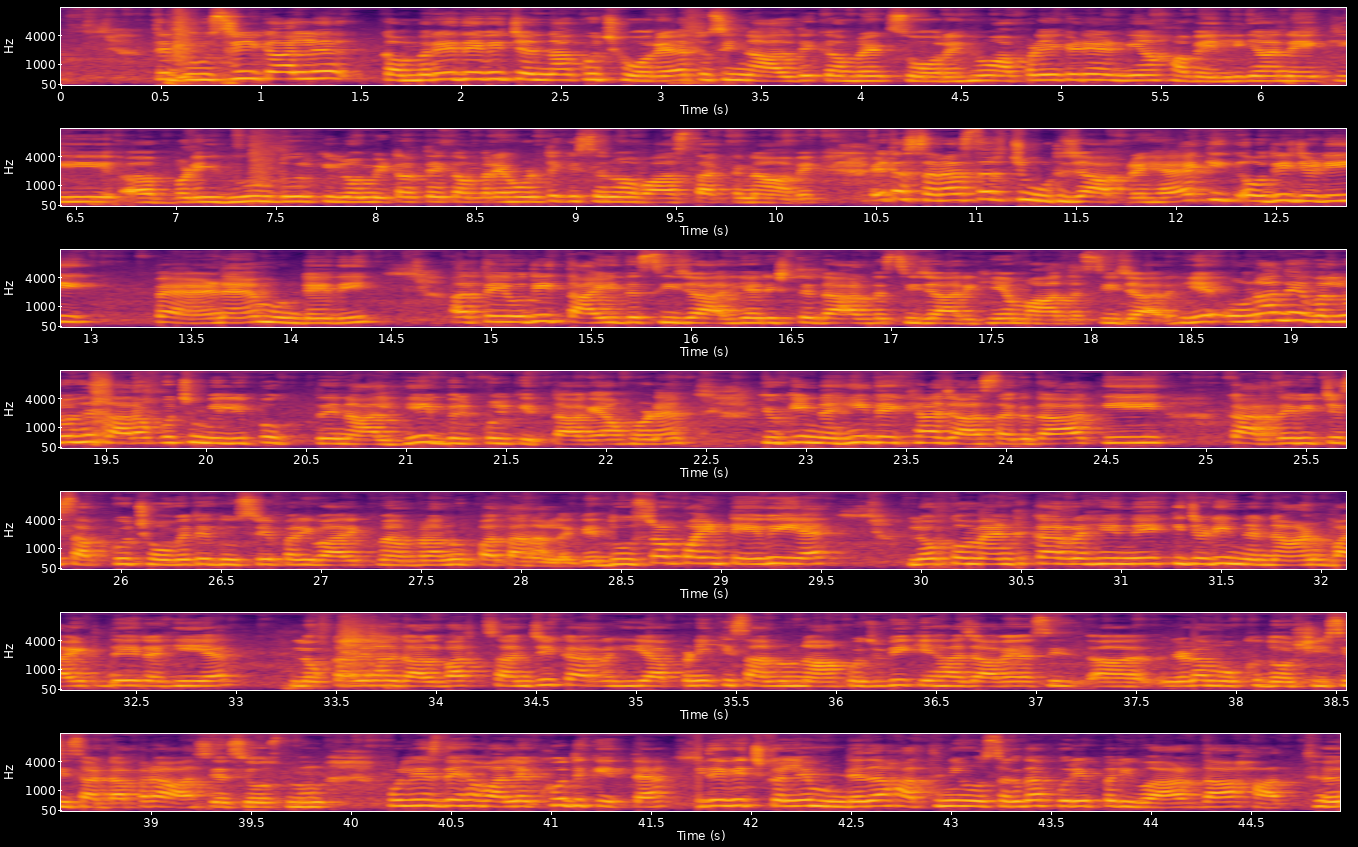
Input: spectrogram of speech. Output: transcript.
ਤੇ ਦੂਸਰੀ ਗੱਲ, ਕਮਰੇ ਦੇ ਵਿੱਚ ਇੰਨਾ ਕੁਝ ਹੋ ਰਿਹਾ, ਤੁਸੀਂ ਨਾਲ ਦੇ ਕਮਰੇ 'ਚ ਸੋ ਰਹੇ ਹੋ। ਆਪਣੇ ਕਿਹੜੇ ਇੰਨੀਆਂ ਹਵੇਲੀਆਂ ਨੇ ਕਿ ਬੜੀ ਦੂਰ ਦੂਰ ਕਿਲੋਮੀਟਰ ਤੇ ਕਮਰੇ ਹੋਣ ਤੇ ਕਿਸੇ ਨੂੰ ਆਵਾਜ਼ ਤੱਕ ਨਾ ਆਵੇ। ਇਹ ਤਾਂ ਸਰਾਸਰ ਝੂਠ ਜਾਪ ਰਿਹਾ ਹੈ ਕਿ ਉਹਦੀ ਜਿਹੜੀ ਭੈਣ ਹੈ ਮੁੰਡੇ ਦੀ ਅਤੇ ਉਹਦੀ ਤਾਈ ਦੱਸੀ ਜਾ ਰਹੀ ਹੈ, ਰਿਸ਼ਤੇਦਾਰ ਦੱਸੀ ਜਾ ਰਹੀ ਹੈ, ਮਾਂ ਦੱਸੀ ਜਾ ਰਹੀ ਹੈ। ਉਹਨਾਂ ਦੇ ਵੱਲੋਂ ਇਹ ਸਾਰਾ ਕੁਝ ਮਿਲੀ ਭੁਗਤ ਦੇ ਨਾਲ ਹੀ ਬਿਲਕੁਲ ਕੀਤਾ ਗਿਆ ਹੋਣਾ ਕਿਉਂਕਿ ਨਹੀਂ ਦੇਖਿਆ ਜਾ ਸਕਦਾ ਕਿ ਘਰ ਦੇ ਵਿੱਚ ਸਭ ਕੁਝ ਹੋਵੇ ਤੇ ਦੂਸਰੇ ਪਰਿਵਾਰਕ ਮੈਂਬਰਾਂ ਨੂੰ ਪਤਾ ਨਾ ਲੱਗੇ। ਦੂਸਰਾ ਪੁਆਇੰਟ ਇਹ ਵੀ ਹੈ, ਲੋਕ ਕਮੈਂਟ ਕਰ ਰਹੇ ਨੇ ਕਿ ਜਿਹੜੀ ਨਨਾਣ ਬਾਈਟ ਦੇ ਰਹੀ ਹੈ ਲੋਕਾਂ ਦੇ ਨਾਲ ਗੱਲਬਾਤ ਸਾਂਝੀ ਕਰ ਰਹੀ ਹੈ ਆਪਣੀ ਕਿ ਸਾਨੂੰ ਨਾ ਕੁਝ ਵੀ ਕਿਹਾ ਜਾਵੇ ਅਸੀਂ ਅਹ, ਜਿਹੜਾ ਮੁੱਖ ਦੋਸ਼ੀ ਸੀ ਸਾਡਾ ਭਰਾ ਸੀ ਅਸੀਂ ਉਸ ਨੂੰ ਪੁਲਿਸ ਦੇ ਹਵਾਲੇ ਖੁਦ ਕੀਤਾ ਹੈ। ਇਹਦੇ ਵਿੱਚ ਇਕੱਲੇ ਮੁੰਡੇ ਦਾ ਹੱਥ ਨਹੀਂ ਹੋ ਸਕਦਾ ਪੂਰੇ ਪਰਿਵਾਰ ਦਾ ਹੱਥ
